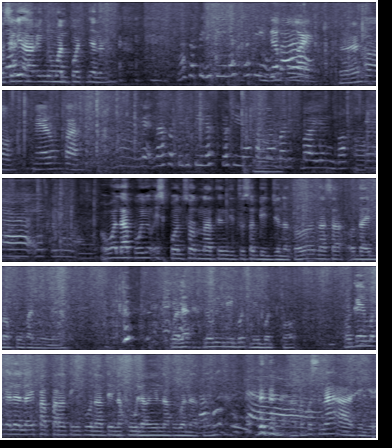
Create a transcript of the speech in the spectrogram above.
O sige, akin yung one fourth niya na. Nasa Pilipinas kasi yung Singapore. iba. Ha? Oh, meron pa. May- nasa Pilipinas kasi yung kanyang balikbayan box. Kaya ito yung ano. O, wala po yung sponsor natin dito sa video na to. Nasa Odaiba po kanina. wala, lumilibot-libot po. Huwag kayong mag-alala, ipaparating po natin na kulang yung nakuha natin. Ah, tapos na, ah, sige.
